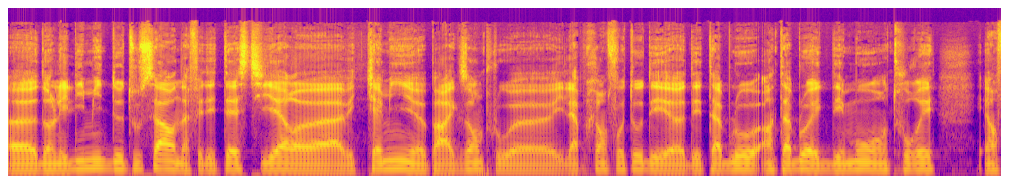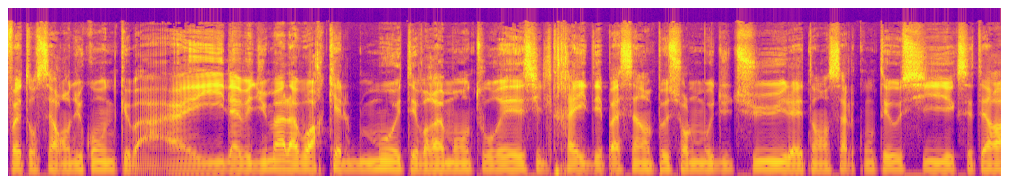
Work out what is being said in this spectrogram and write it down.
Dans les limites de tout ça, on a fait des tests hier avec Camille par exemple où il a pris en photo des, tableaux, un tableau avec des mots entourés et en fait on s'est rendu compte que bah, il avait du mal à voir quel mot était vraiment entouré, si le trait dépassait un peu sur le mot du dessus, il avait tendance à le compter aussi, etc.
